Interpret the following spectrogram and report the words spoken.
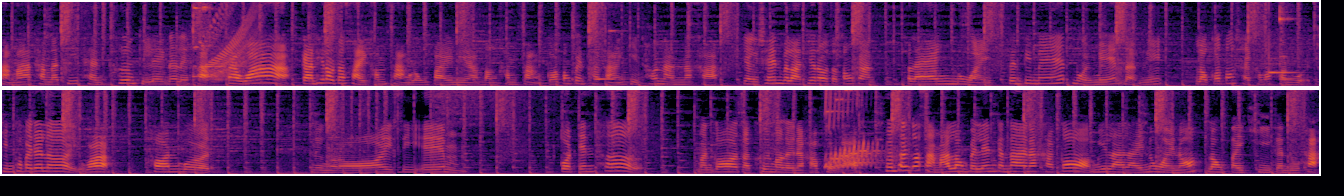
สามารถทำหน้าที่แทนเครื่องคิดเลขได้เลยค่ะ แต่ว่าการที่เราจะใส่คำสั่งลงไปเนี่ยบางคำสั่งก็ต้องเป็นภาษาอังกฤษเท่านั้นนะคะ อย่างเช่น เวลาที่เราจะต้องการแปลงหน่วยเซนติเมตรหน่วยเมตร แบบนี้ เราก็ต้องใช้คำว่า convert พิมพ์เข้าไปได้เลยว่า convert 100 cm กด enter มันก็จะขึ้นมาเลยนะคะผลลัพธ์ เพื่อนๆก็สามารถลองไปเล่นกันได้นะคะ ก็มีหลายๆหน่วยเนาะลองไปคีย์กันดูค่ะ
